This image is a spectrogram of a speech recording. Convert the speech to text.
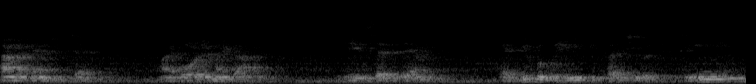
Thomas answered said, My Lord and my God. Jesus said to them, Have you believed because you have seen me?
